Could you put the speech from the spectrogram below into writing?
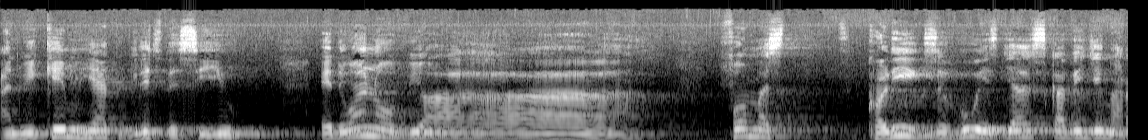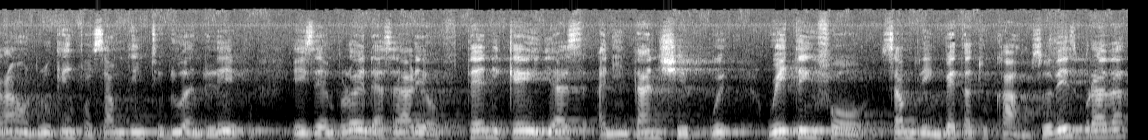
and we came here to greet the CU, and one of your former colleagues who is just scavenging around looking for something to do and live is employed a salary of 10k just an internship waiting for something better to come. So this brother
